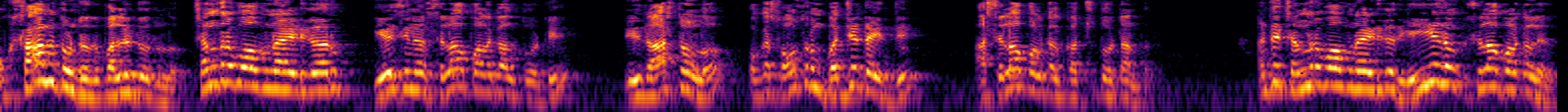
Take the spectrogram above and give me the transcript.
ఒక సామెత ఉంటుంది పల్లెటూరులో. చంద్రబాబు నాయుడు గారు వేసిన శిలాపలకాలతోటి ఈ రాష్ట్రంలో ఒక సంవత్సరం బడ్జెట్ అయింది ఆ శిలాపలకాల ఖర్చుతోటి అంటారు. అంటే చంద్రబాబు నాయుడు గారు వేయని శిలాపలకం లేదు.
